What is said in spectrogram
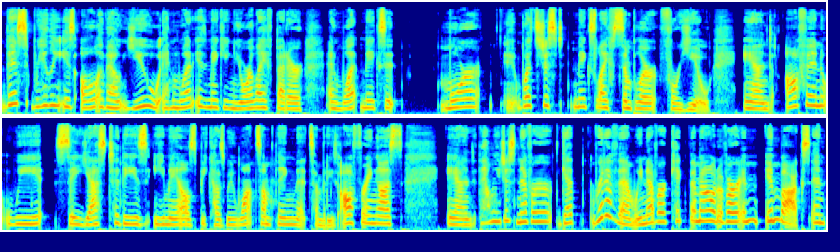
this really is all about you and what is making your life better and what makes it more eh, what's just makes life simpler for you. And often we say yes to these emails because we want something that somebody's offering us and then we just never get rid of them. We never kick them out of our in- inbox. And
